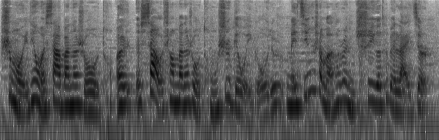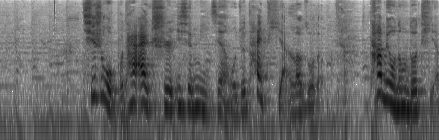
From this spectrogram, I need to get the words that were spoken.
是某一天我下班的时候，我同呃下午上班的时候，我同事给我一个，我就是没精神嘛，他说你吃一个特别来劲儿。其实我不太爱吃一些蜜饯，我觉得太甜了做的，它没有那么多甜。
